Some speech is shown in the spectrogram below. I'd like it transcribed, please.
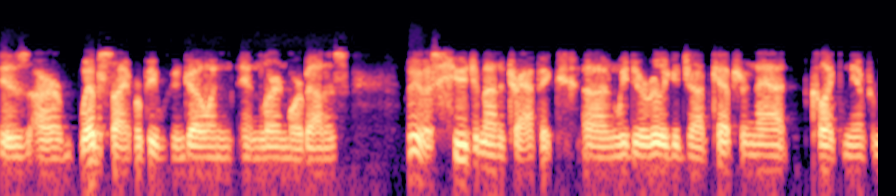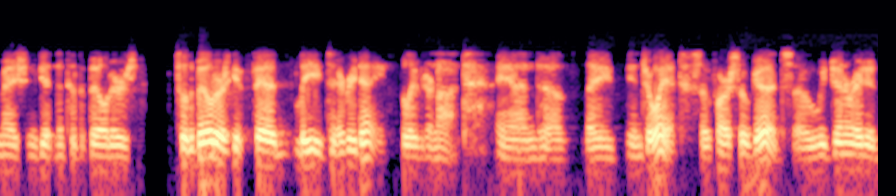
is our website where people can go and, and learn more about us. We have a huge amount of traffic, uh, and we do a really good job capturing that, collecting the information, getting it to the builders. So the builders get fed leads every day, believe it or not. And uh, they enjoy it. So far, so good. So we generated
